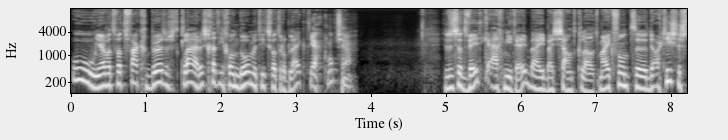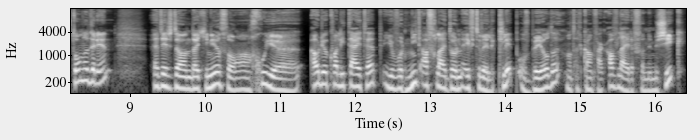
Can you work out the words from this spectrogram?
Oeh, ja, wat, wat vaak gebeurt als het klaar is, gaat hij gewoon door met iets wat erop lijkt. Ja, klopt ja. Dus dat weet ik eigenlijk niet hè, bij, bij Soundcloud. Maar ik vond eh, de artiesten stonden erin. Het is dan dat je in ieder geval een goede audiokwaliteit hebt. Je wordt niet afgeleid door een eventuele clip of beelden, want dat kan vaak afleiden van de muziek.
